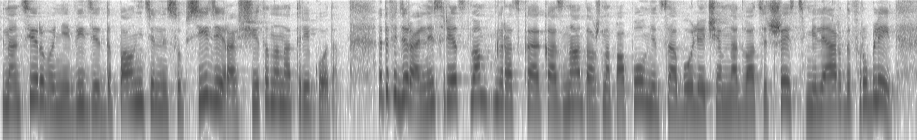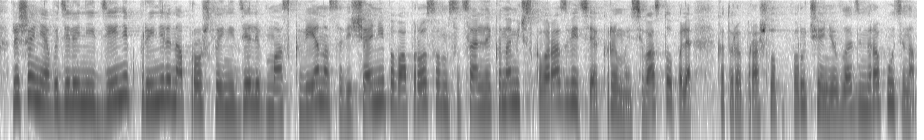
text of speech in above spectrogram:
Финансирование в виде дополнительной субсидии рассчитано на три года. Это федеральные средства. Городская казна должна пополниться более чем на 26 миллиардов рублей. Решение о выделении денег приняли на прошлой неделе в Москве на совещании по вопросам социально-экономического развития Крыма и Севастополя, которое прошло по поручению Владимира Путина.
